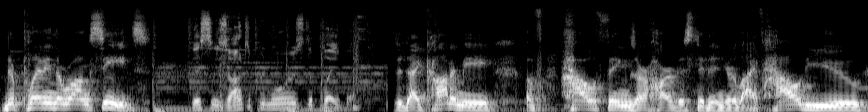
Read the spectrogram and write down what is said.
they're planting the wrong seeds. This is Entrepreneurs the Playbook. The dichotomy of how things are harvested in your life. How do you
